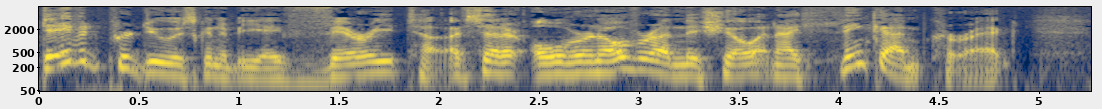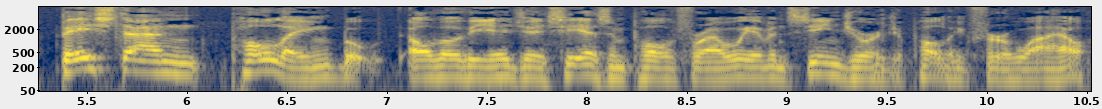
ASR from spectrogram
David Perdue is going to be a very tough, I've said it over and over on this show, and I think I'm correct. Based on polling, but although the AJC hasn't polled for a while, we haven't seen Georgia polling for a while.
